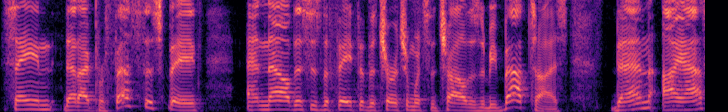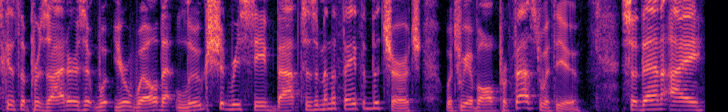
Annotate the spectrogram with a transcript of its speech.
saying that I profess this faith, and now this is the faith of the church in which the child is to be baptized. Then I ask, as the presider, is it w- your will that Luke should receive baptism in the faith of the church, which we have all professed with you? So then I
